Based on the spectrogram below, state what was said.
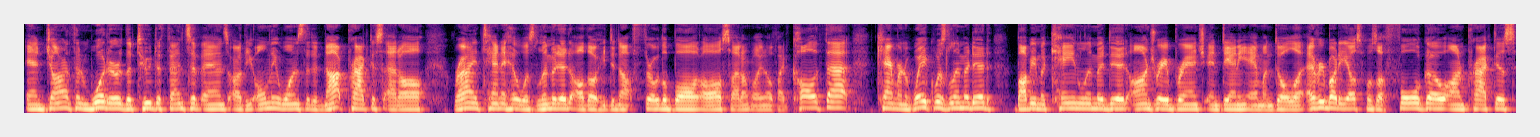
and Jonathan Woodard, the two defensive ends, are the only ones that did not practice at all. Ryan Tannehill was limited, although he did not throw the ball at all, so I don't really know if I'd call it that. Cameron Wake was limited, Bobby McCain limited, Andre Branch, and Danny Amendola. Everybody else was a full go on practice,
